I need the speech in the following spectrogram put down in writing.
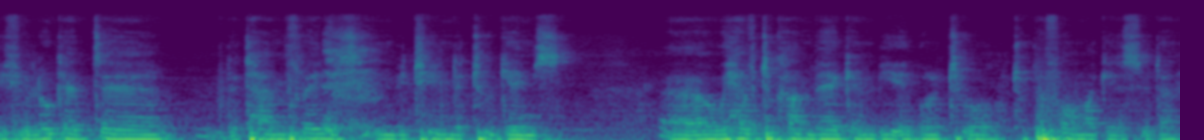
if you look at the time frames in between the two games, we have to come back and be able to, to perform against Sudan.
